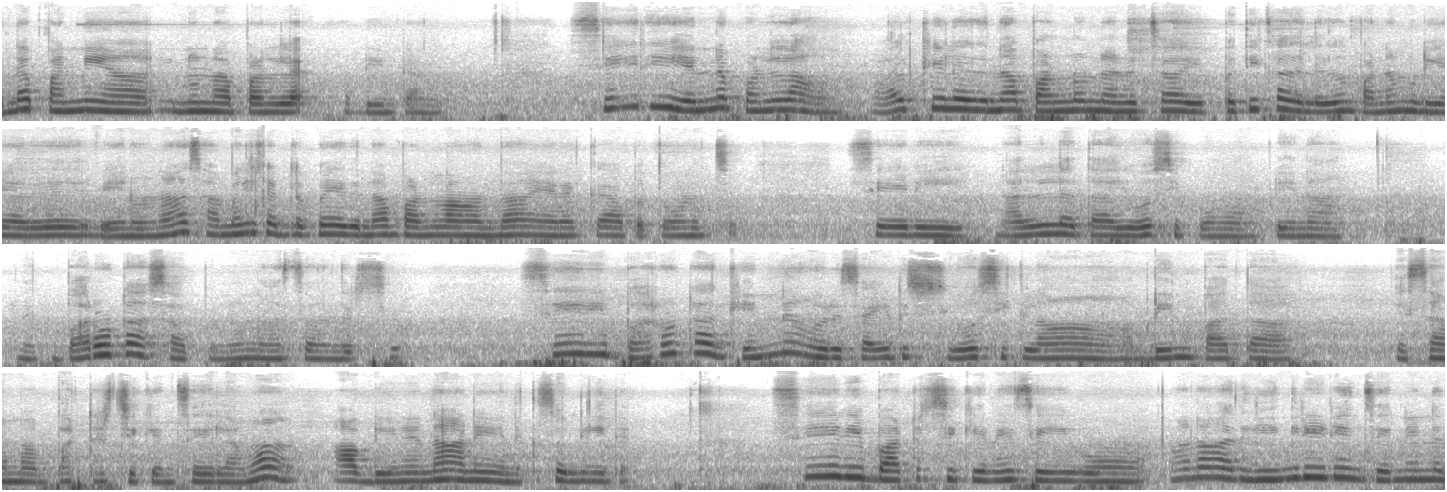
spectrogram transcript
என்ன பண்ணியா? இன்னும் நான் பண்ணல அப்படின்ட்டாங்க. சரி என்ன பண்ணலாம்? வாழ்க்கையில் எதுனா பண்ணணும்னு நினச்சா இப்போதைக்கு அதில் எதுவும் பண்ண முடியாது. வேணும்னா சமையல் கட்டில் போய் எதுனா பண்ணலாம் தான் எனக்கு அப்போ தோணுச்சு. சரி நல்லதாக யோசிப்போம் அப்படின்னா எனக்கு பரோட்டா சாப்பிட்ணுன்னு ஆசை வந்துடுச்சு சரி பரோட்டாக்கு என்ன ஒரு சைடு யோசிக்கலாம் அப்படின்னு பார்த்தா பேசாமல் பட்டர் சிக்கன் செய்யலாமா? அப்படின்னு நானே எனக்கு சொல்லிக்கிட்டேன். சரி பட்டர் சிக்கனே செய்வோம். ஆனால் அதுக்கு இன்க்ரீடியன்ஸ் என்னென்ன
